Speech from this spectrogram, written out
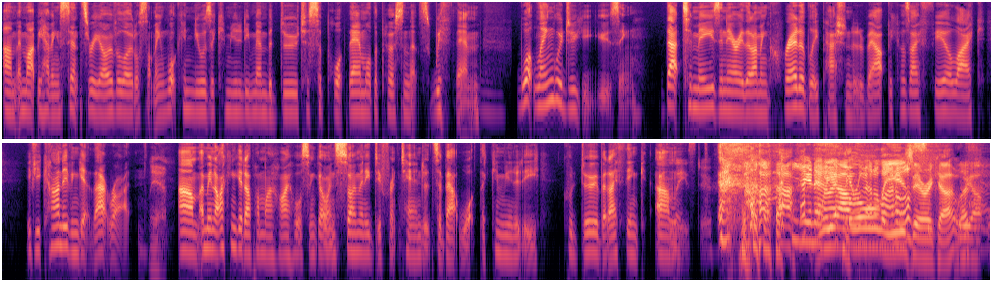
um, and might be having sensory overload or something, what can you as a community member do to support them or the person that's with them? What language are you using? That to me is an area that I'm incredibly passionate about because I feel like if you can't even get that right, Yeah. um, I mean, I can get up on my high horse and go in so many different tangents about what the community could do, but I think um, Please do. you know, we are all ears. Erika. We are.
